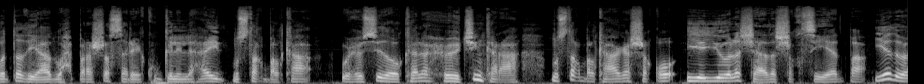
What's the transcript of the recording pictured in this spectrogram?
waddadii aad waxbarasho sare ku geli lahayd mustaqbalka. Wuxuu sidoo kale xoojin karaa mustaqbalkaaga shaqo iyo yoolashaada shaqsiyeedba iyadoo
